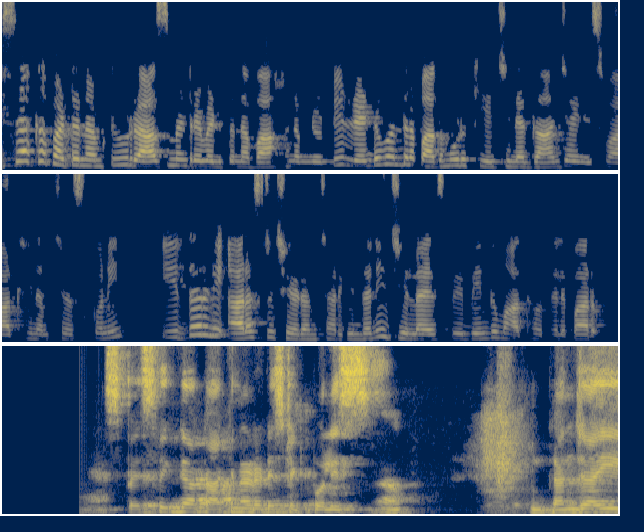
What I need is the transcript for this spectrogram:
విశాఖపట్నం టు రాజమండ్రి వెళ్తున్న వాహనం నుండి రెండు వందల పదమూడు కేజీల గాంజాయిని స్వాధీనం చేసుకుని ఇద్దరిని అరెస్టు చేయడం జరిగిందని జిల్లా ఎస్పీ బిందు మాధవ్ తెలిపారు. స్పెసిఫిక్గా కాకినాడ డిస్ట్రిక్ట్ పోలీస్ గంజాయి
